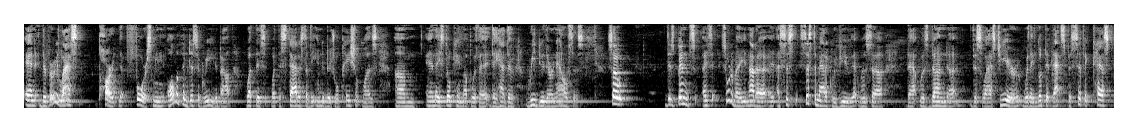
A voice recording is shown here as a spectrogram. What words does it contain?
And the very last part that force, meaning all of them disagreed about what this what the status of the individual patient was, um, and they still came up with a they had to redo their analysis. So there's been a, sort of a not a, a systematic review that was uh, that was done uh, this last year where they looked at that specific test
